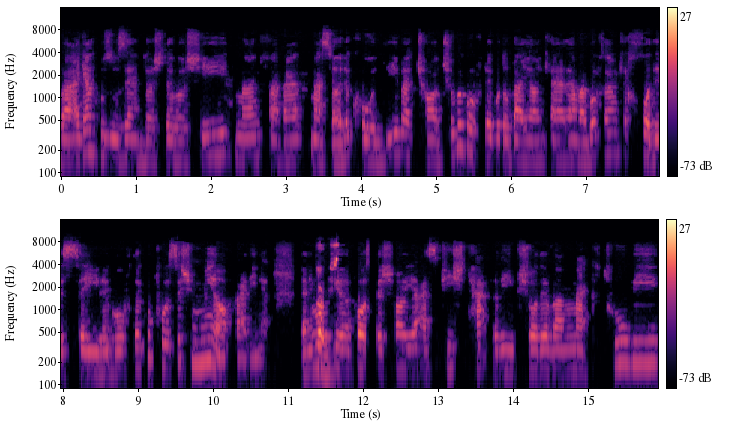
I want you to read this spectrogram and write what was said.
و اگر حضور ذهن داشته باشید من فقط مسائل کلی و چارچوب گفتگو رو بیان کردم و گفتم که خود سیر گفتگو پرسش میآفرینه. یعنی ما پرسش های از پیش تعریف شده و مکتوبی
